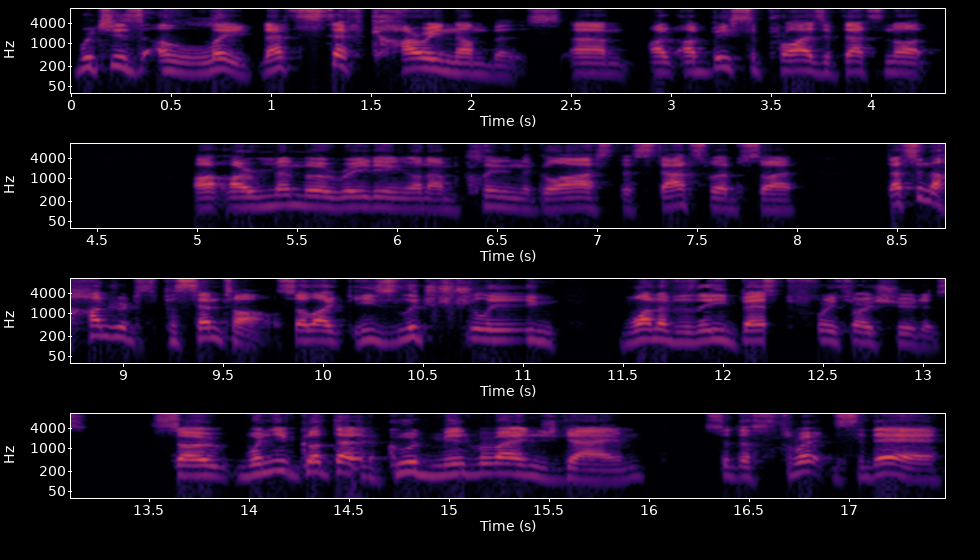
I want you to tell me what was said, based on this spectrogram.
which is elite. That's Steph Curry numbers. Um, I'd, I'd be surprised if that's not I, I remember reading on I'm um, cleaning the glass, the stats website. That's in the hundredth percentile. So like he's literally one of the best free throw shooters. So when you've got that good mid range game, so the threat's there,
